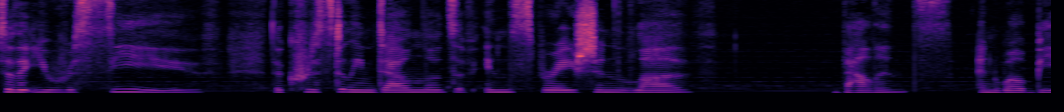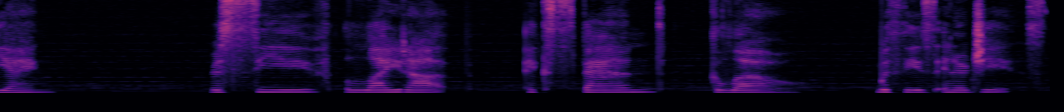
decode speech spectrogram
so that you receive the crystalline downloads of inspiration, love, balance, and well being. Receive, light up, expand, glow with these energies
